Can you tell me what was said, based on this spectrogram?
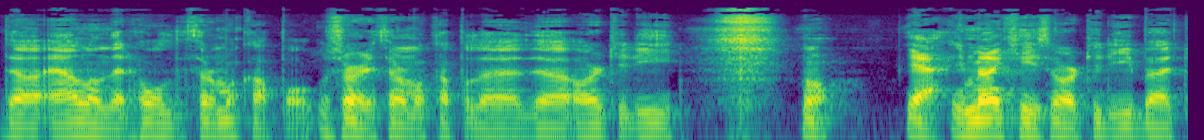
the Allen that hold the thermocouple. Sorry, thermocouple, the, the RTD. Well, yeah, in my case RTD, but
